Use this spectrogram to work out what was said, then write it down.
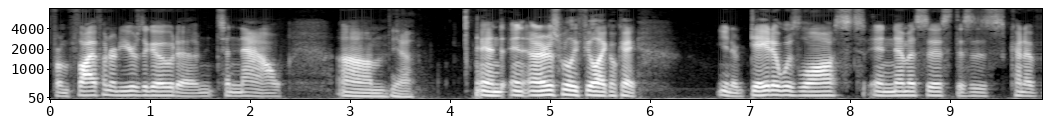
from 500 years ago to to now. Um, yeah. And and I just really feel like okay, you know, data was lost in Nemesis. This is kind of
